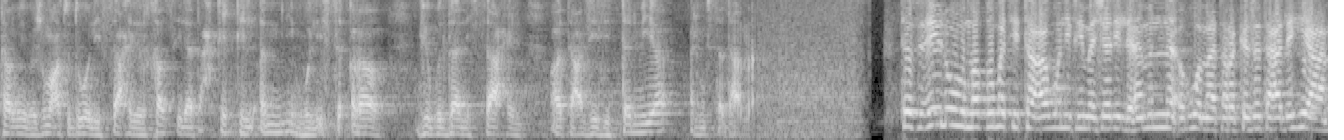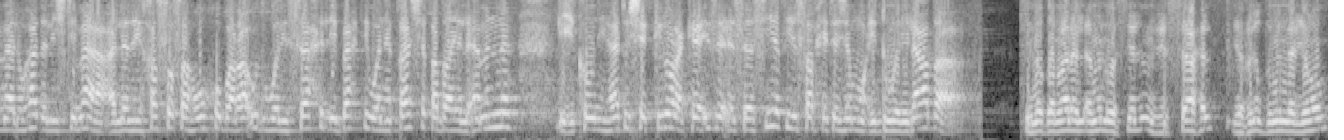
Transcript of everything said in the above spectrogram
ترمي مجموعة دول الساحل الخمس إلى تحقيق الأمن والاستقرار في بلدان الساحل. وتعزيز التنمية المستدامة. تفعيل منظومة التعاون في مجال الأمن هو ما تركزت عليه أعمال هذا الاجتماع الذي خصصه خبراء دول الساحل لبحث ونقاش قضايا الأمن لكونها تشكل ركائز أساسية في صرح تجمع الدول الأعضاء. إن ضمان الأمن والسلم في الساحل يفرض منا اليوم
